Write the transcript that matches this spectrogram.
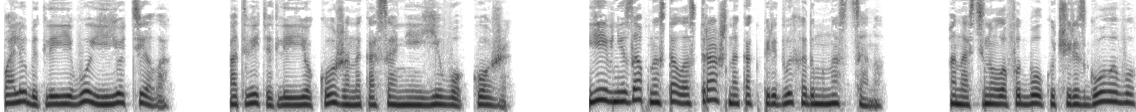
полюбит ли его ее тело, Ответит ли ее кожа на касание его кожи? Ей внезапно стало страшно, как перед выходом на сцену. Она стянула футболку через голову,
